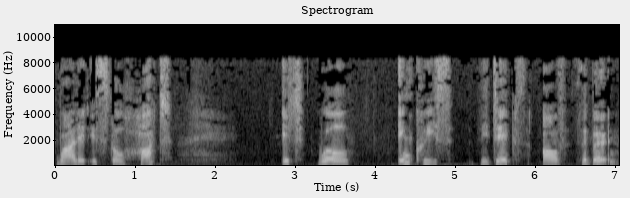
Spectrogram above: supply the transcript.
while it is still hot, it will increase the depth of the burn.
